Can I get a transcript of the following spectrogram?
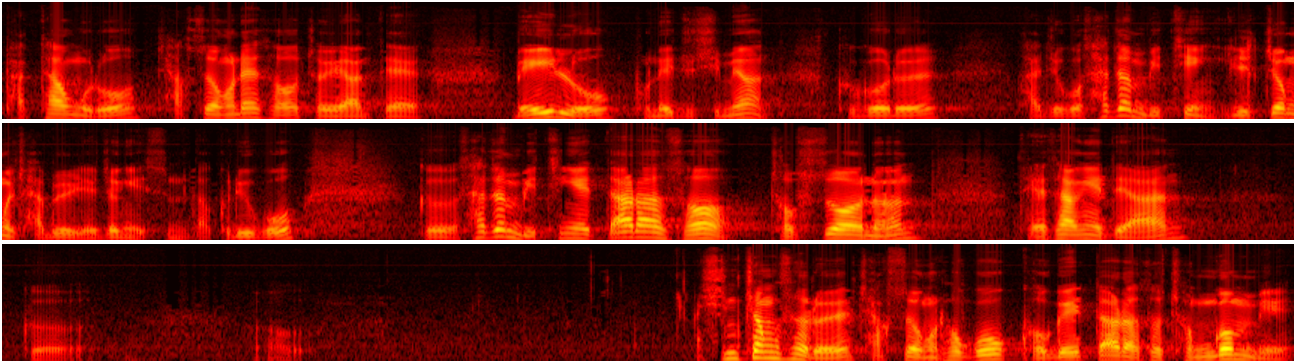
바탕으로 작성을 해서 저희한테 메일로 보내주시면 그거를 가지고 사전 미팅 일정을 잡을 예정에 있습니다. 그리고 그 사전 미팅에 따라서 접수하는 대상에 대한 그 어, 신청서를 작성을 하고 거기에 따라서 점검 및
